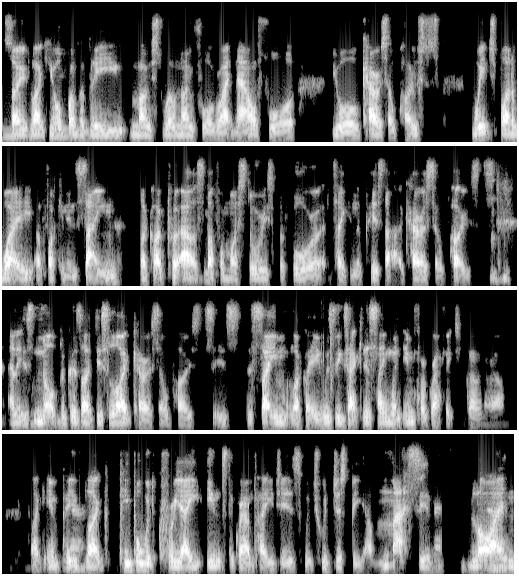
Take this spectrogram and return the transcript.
So, mm, like you're mm. probably most well known for right now for your carousel posts, which, by the way, are fucking insane. Like I put out mm-hmm. stuff on my stories before, taking the piss out of carousel posts, mm-hmm. and it's not because I dislike carousel posts. It's the same. Like it was exactly the same when infographics were going around. Like in people, yeah. like people would create Instagram pages, which would just be a massive line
